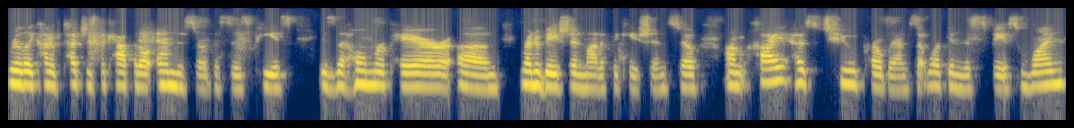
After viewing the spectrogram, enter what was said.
really kind of touches the capital and the services piece is the home repair, um, renovation, modification. So um, Chai has two programs that work in this space. One,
